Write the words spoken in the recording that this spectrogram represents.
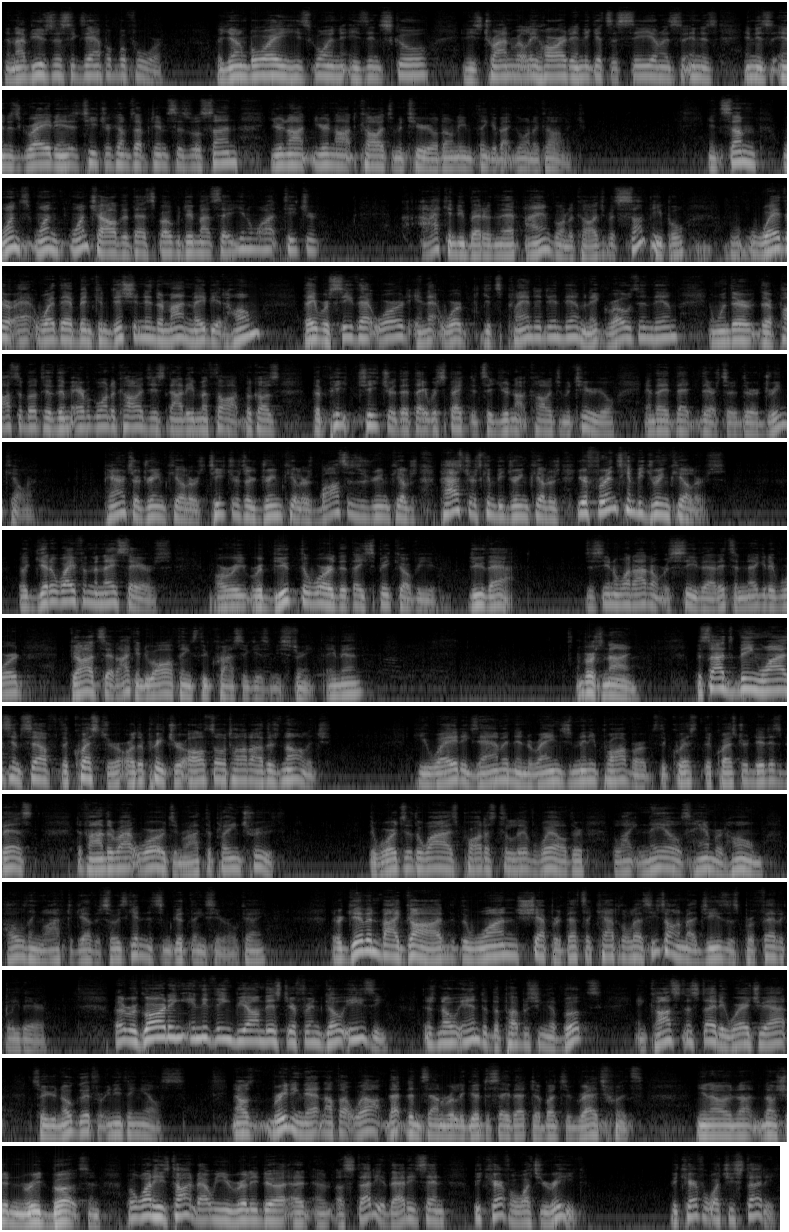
And I've used this example before. A young boy, he's going he's in school and he's trying really hard and he gets a C on his in his in his in his grade and his teacher comes up to him and says, "Well, son, you're not you're not college material. Don't even think about going to college." And some one one one child that that spoken to might say, "You know what, teacher? I can do better than that. I am going to college." But some people, where they're at, where they have been conditioned in their mind, maybe at home, they receive that word and that word gets planted in them and it grows in them. And when there the possibility of them ever going to college is not even a thought because the pe- teacher that they respected said you're not college material and they that they're they're a dream killer. Parents are dream killers. Teachers are dream killers. Bosses are dream killers. Pastors can be dream killers. Your friends can be dream killers. But get away from the naysayers or re- rebuke the word that they speak over you. Do that. Just, you know what? I don't receive that. It's a negative word. God said, I can do all things through Christ who gives me strength. Amen. Verse 9. Besides being wise himself, the quester or the preacher also taught others knowledge. He weighed, examined, and arranged many proverbs. The, quest, the did his best to find the right words and write the plain truth. The words of the wise brought us to live well. They're like nails hammered home, holding life together. So he's getting at some good things here, okay? They're given by God, the one shepherd. That's a capital S. He's talking about Jesus prophetically there. But regarding anything beyond this, dear friend, go easy. There's no end to the publishing of books, and constant study wears you out, so you're no good for anything else. Now, I was reading that, and I thought, well, that didn't sound really good to say that to a bunch of graduates. You know, not, no, shouldn't read books. And but what he's talking about when you really do a, a, a study of that, he's saying, be careful what you read. Be careful what you study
